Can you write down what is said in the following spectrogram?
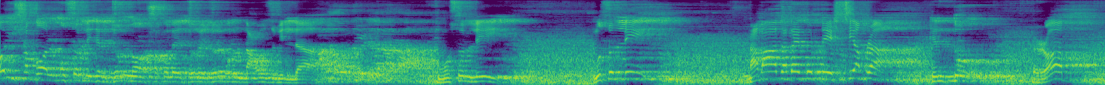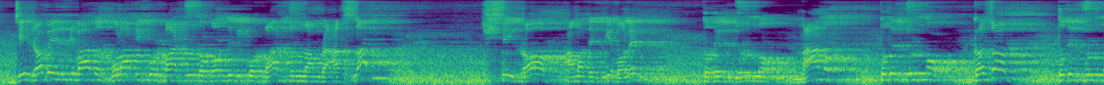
ওই সকল মুসল্লিদের জন্য সকলে জোরে জোরে বলুন, নাউজবিল্লাহ। মুসল্লি মুসল্লি, নামাজ আদায় করতে এসছি আমরা, কিন্তু রব যে রবের ইবাদত গোলামি করবার জন্য বন্দী করবার জন্য আমরা আসলাম, সেই রব আমাদেরকে বলেন, তোদের জন্য নাম তোদের জন্য গজব তোদের জন্য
